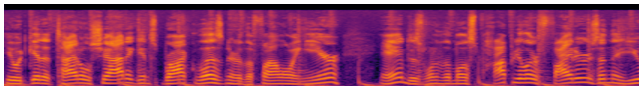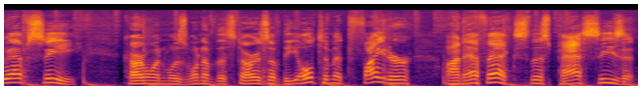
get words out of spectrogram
He would get a title shot against Brock Lesnar the following year and is one of the most popular fighters in the UFC. Carwin was one of the stars of The Ultimate Fighter on FX this past season.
